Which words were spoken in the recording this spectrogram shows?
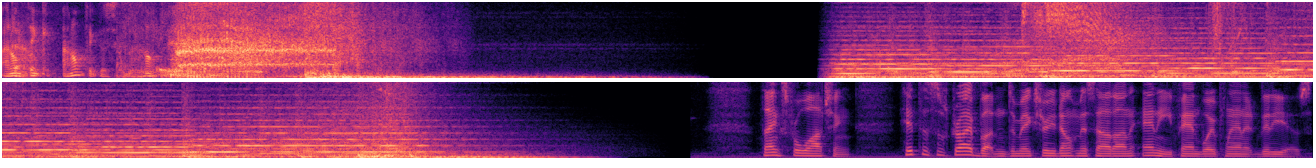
I don't think I don't think this is gonna help. for watching. Hit the subscribe button to make sure you don't miss out on any Fanboy Planet videos.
